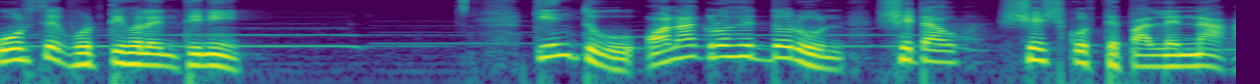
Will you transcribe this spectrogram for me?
কোর্সে ভর্তি হলেন তিনি। কিন্তু অনাগ্রহের দরুন সেটাও শেষ করতে পারলেন না।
